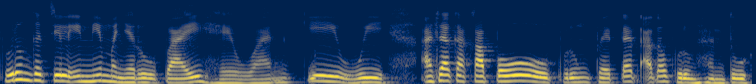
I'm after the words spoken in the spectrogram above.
burung kecil ini menyerupai hewan kiwi. Ada kakapo, burung betet atau burung hantu.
